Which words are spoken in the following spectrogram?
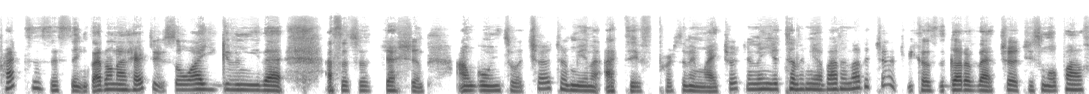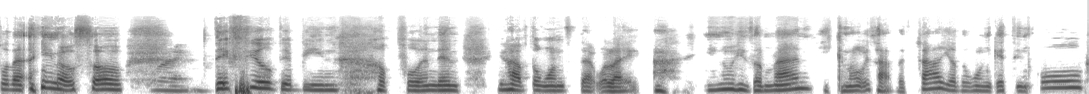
practice these things. I don't adhere to. So why are you giving me that as a suggestion? I'm going to a church. I'm being an active person in my church, and then you're telling me about another church because the God of that church is more powerful than you know. So right. they feel they're being helpful, and then you have the ones that were like, ah, you know, he's a man. He can always have a child. You're the one getting old.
